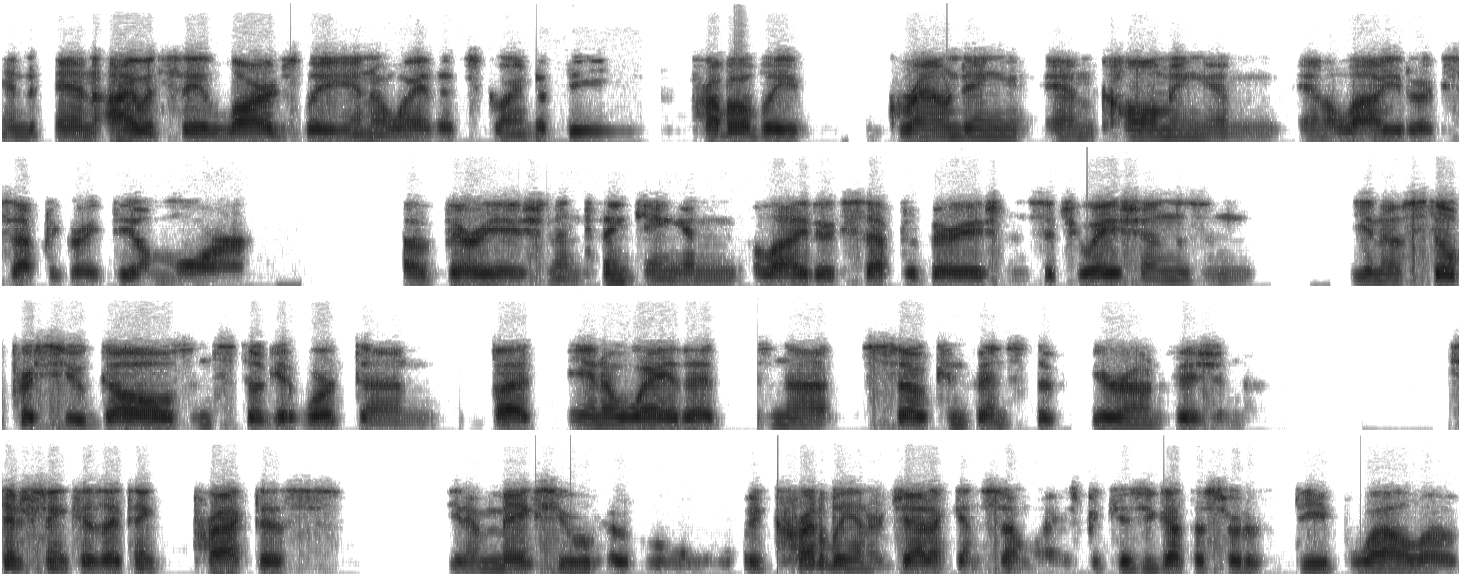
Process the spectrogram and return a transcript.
and and I would say largely in a way that's going to be probably grounding and calming and and allow you to accept a great deal more of variation in thinking and allow you to accept a variation in situations and you know still pursue goals and still get work done but in a way that is not so convinced of your own vision. It's interesting because i think practice you know makes you incredibly energetic in some ways because you got this sort of deep well of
